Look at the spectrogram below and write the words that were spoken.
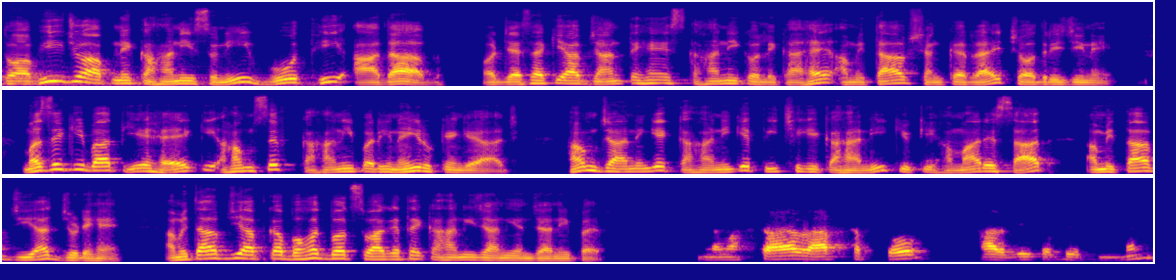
तो अभी जो आपने कहानी सुनी वो थी आदाब। और जैसा कि आप जानते हैं, इस कहानी को लिखा है अमिताभ शंकर राय चौधरी जी ने। मज़े की बात यह है कि हम सिर्फ़ कहानी पर ही नहीं रुकेंगे आज। हम जानेंगे कहानी के पीछे की कहानी, क्योंकि हमारे साथ अमिताभ जी आज जुड़े हैं। अमिताभ जी, आपका बहुत बहुत स्वागत है कहानी जानी अनजानी पर। नमस्कार, आप सबको हार्दिक अभिनंदन।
